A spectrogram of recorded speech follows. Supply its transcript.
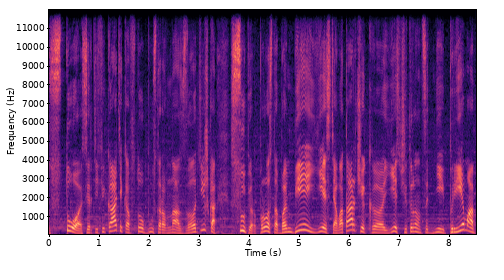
100 сертификатиков, 100 бустеров на золотишко. Супер, просто бомбей, есть аватарчик, э, есть 14 дней према,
